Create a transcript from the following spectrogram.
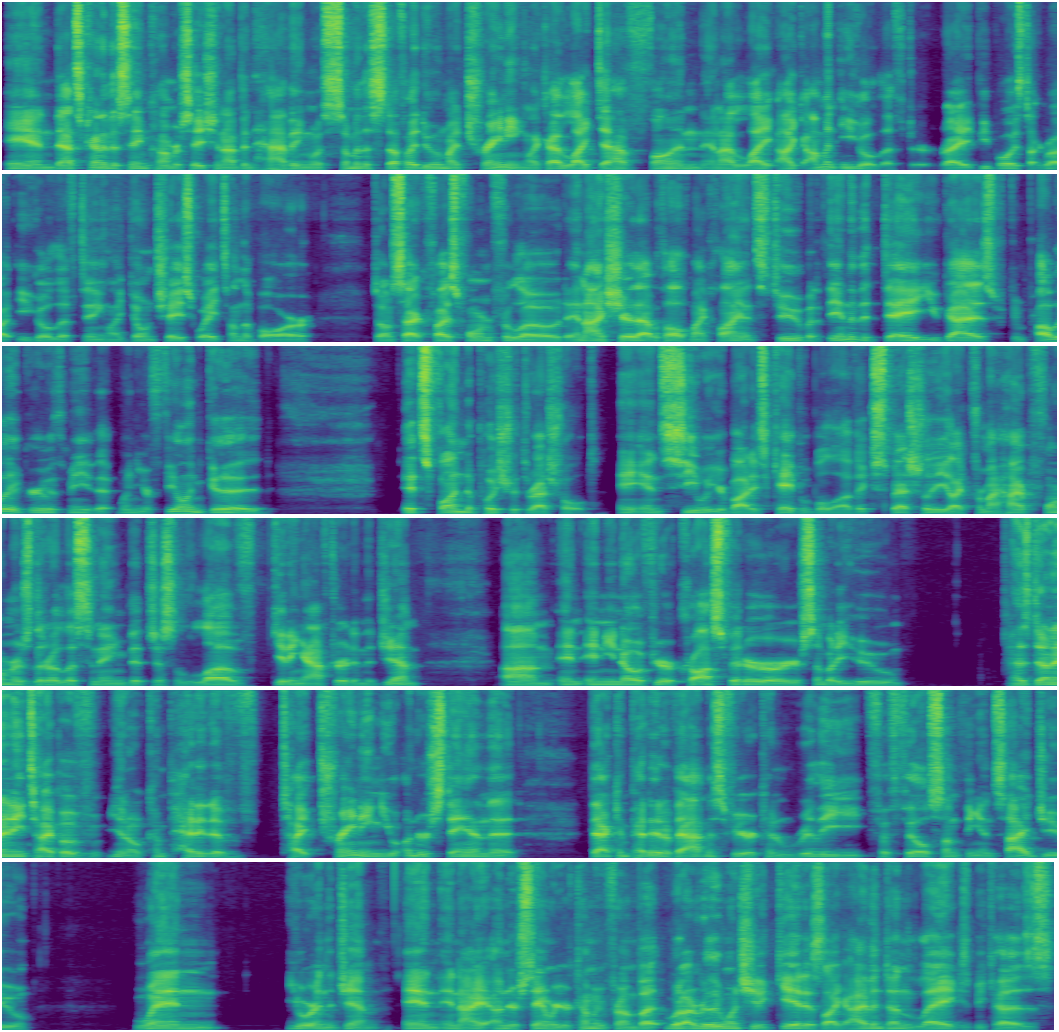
And that's kind of the same conversation I've been having with some of the stuff I do in my training. Like I like to have fun and I like like I'm an ego lifter, right? People always talk about ego lifting, like don't chase weights on the bar, don't sacrifice form for load. And I share that with all of my clients too. But at the end of the day, you guys can probably agree with me that when you're feeling good, it's fun to push your threshold and, and, see what your body's capable of, especially like for my high performers that are listening that just love getting after it in the gym. Um, and and you know, if you're a CrossFitter or you're somebody who has done any type of you know competitive type training, you understand that that competitive atmosphere can really fulfill something inside you when you're in the gym. And and I understand where you're coming from, but what I really want you to get is like I haven't done legs because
